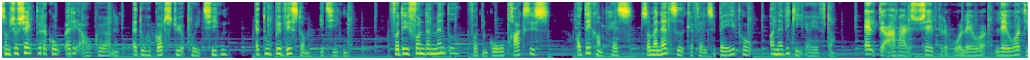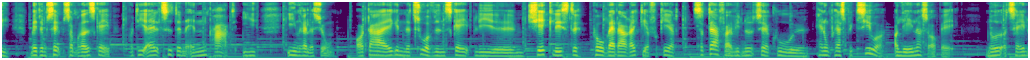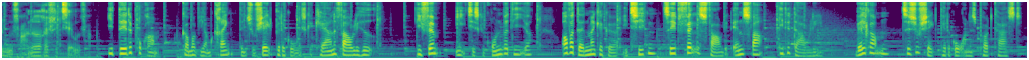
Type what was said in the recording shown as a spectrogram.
Som socialpædagog er det afgørende, at du har godt styr på etikken, at du er bevidst om etikken. For det er fundamentet for den gode praksis, og det kompas, som man altid kan falde tilbage på og navigere efter. Alt det arbejde, socialpædagoger laver, laver de med dem selv som redskab, for de er altid den anden part i, i en relation. Og der er ikke en naturvidenskabelig øh, checkliste på, hvad der er rigtigt og forkert. Så derfor er vi nødt til at kunne øh, have nogle perspektiver og læne os op af. Noget at tale ud fra, noget at reflektere ud fra. I dette program kommer vi omkring den socialpædagogiske kernefaglighed, de fem etiske grundværdier og hvordan man kan gøre etikken til et fælles fagligt ansvar i det daglige. Velkommen til Socialpædagogernes podcast.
